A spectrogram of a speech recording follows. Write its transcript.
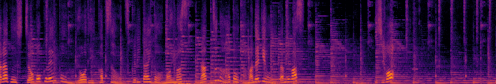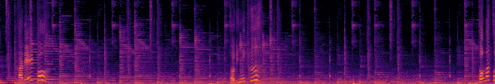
アラブ首長国連邦の料理カプサを作りたいと思います。ナッツの後玉ねぎを炒めます。塩。カレー粉。鶏肉。トマト。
